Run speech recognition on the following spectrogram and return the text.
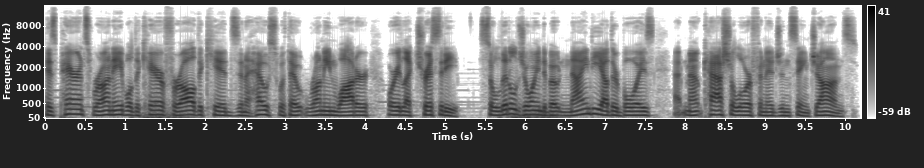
His parents were unable to care for all the kids in a house without running water or electricity, so Little joined about 90 other boys at Mount Cashel Orphanage in St. John's.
